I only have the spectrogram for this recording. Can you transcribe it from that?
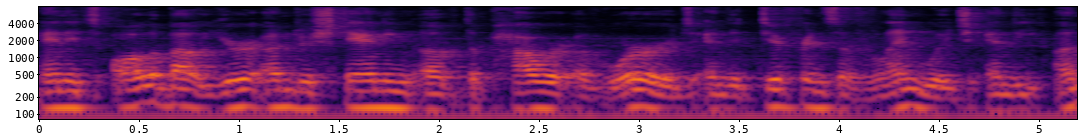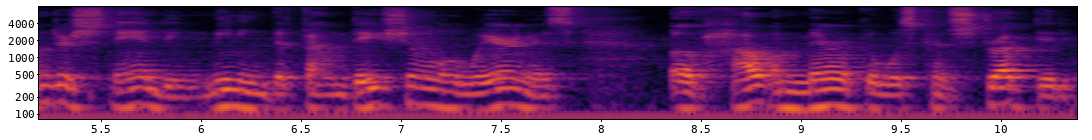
and it's all about your understanding of the power of words and the difference of language and the understanding, meaning the foundational awareness of how America was constructed.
